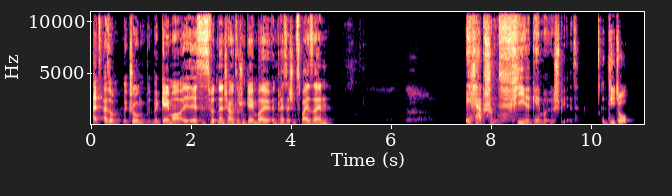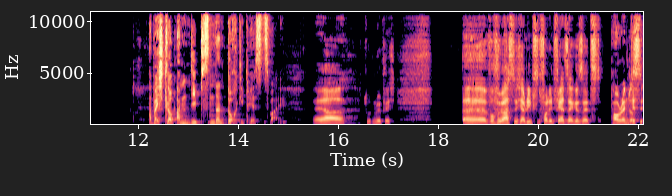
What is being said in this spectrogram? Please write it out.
Als, also, Entschuldigung, Gamer. Es, es wird eine Entscheidung zwischen Game Boy und PlayStation 2 sein. Ich habe schon viel Game Boy gespielt. Dito. Aber ich glaube am liebsten dann doch die PS2. Ja, tut möglich. Äh, wofür hast du dich am liebsten vor den Fernseher gesetzt? Power Rangers. Disney,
